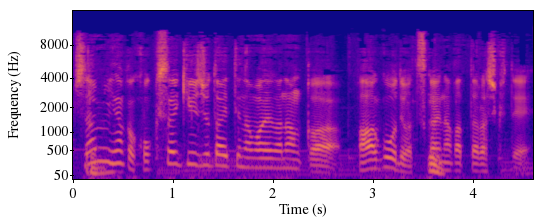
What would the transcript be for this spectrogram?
ちなみになんか国際救助隊って名前がなんか、アーゴーでは使えなかったらしくて。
